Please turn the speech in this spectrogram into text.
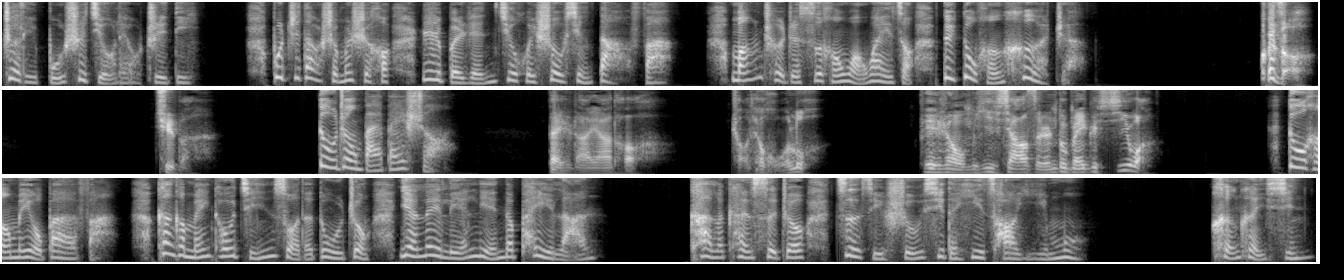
这里不是久留之地，不知道什么时候日本人就会兽性大发，忙扯着思恒往外走，对杜恒喝着：“快走，去吧。”杜仲摆摆手：“带着大丫头找条活路，别让我们一家子人都没个希望。”杜恒没有办法，看看眉头紧锁的杜仲，眼泪连连的佩兰。看了看四周自己熟悉的一草一木，狠狠心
